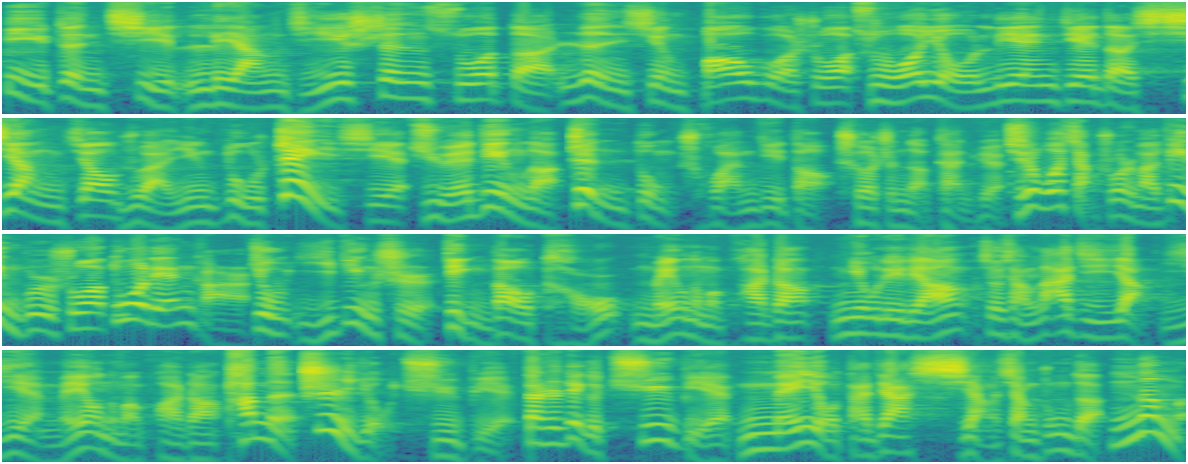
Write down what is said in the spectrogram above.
避震器两级伸缩的韧性，包括说所有连接的橡胶软硬度，这些决定了震动传递到车身的感觉。其实我想说什么，并不是说多连杆就一定是顶到头，没有那么夸张。扭力梁就像垃圾一样，也没有那么夸张。它们是有区别，但是这个区别没有大家想象中的那么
